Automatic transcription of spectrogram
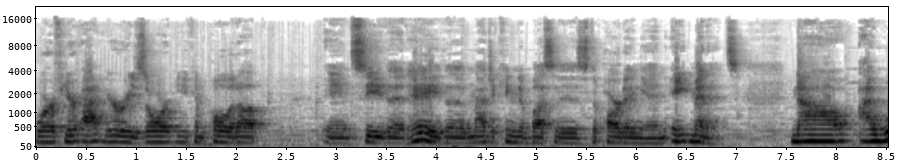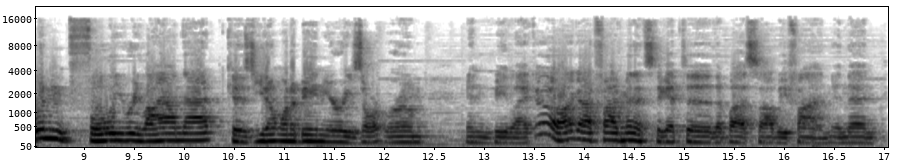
where if you're at your resort, you can pull it up and see that hey, the Magic Kingdom bus is departing in eight minutes. Now, I wouldn't fully rely on that because you don't want to be in your resort room and be like, oh, I got five minutes to get to the bus, so I'll be fine. And then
